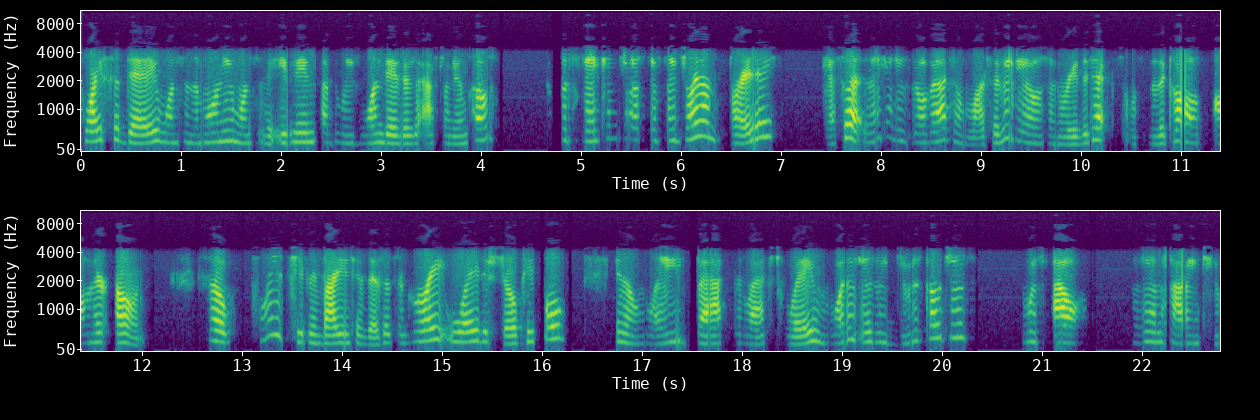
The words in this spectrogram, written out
twice a day, once in the morning, once in the evening. I believe one day there's an afternoon post. But they can just, if they join on Friday, guess what? They can just go back and watch the videos and read the text and listen to the calls on their own. So please keep inviting to this. It's a great way to show people in a laid back, relaxed way what it is we do as coaches without them having to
